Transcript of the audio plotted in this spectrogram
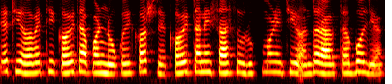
તેથી હવેથી કવિતા પણ નોકરી કરશે. કવિતાની સાસુ રૂકમણીજી અંદર આવતા બોલ્યા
